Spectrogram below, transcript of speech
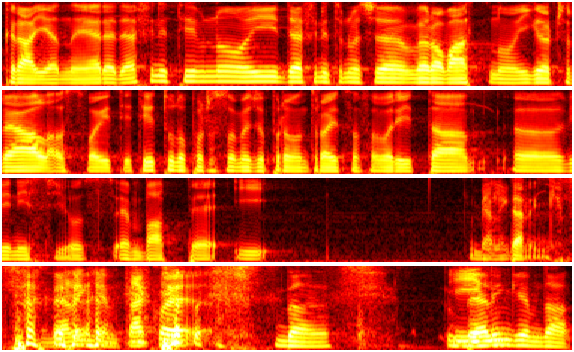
kraj jedne ere definitivno i definitivno će verovatno igrač Reala osvojiti titulu, pošto su među prvom trojicom favorita uh, Vinicius, Mbappe i Bellingham. Bellingham. Bellingham, tako je. da, da. I- Bellingham, da.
